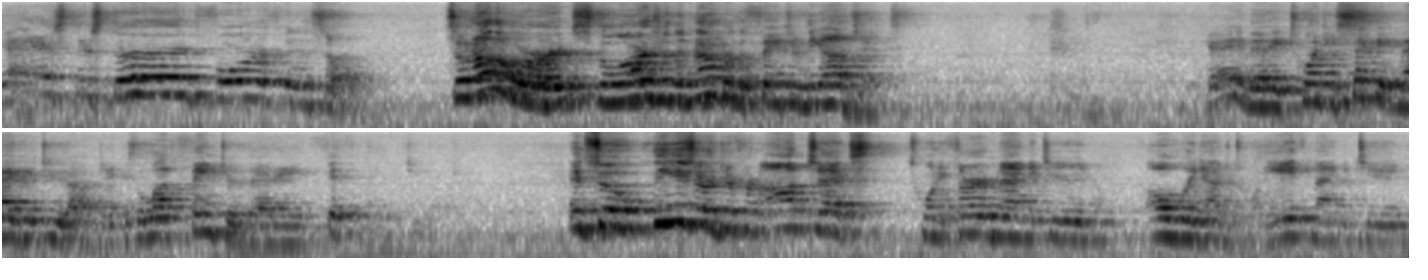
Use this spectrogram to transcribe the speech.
Yeah, there's, there's third, fourth, and so on. So in other words, the larger the number, the fainter the object. Okay, that a 22nd magnitude object is a lot fainter than a 5th magnitude object. And so these are different objects, 23rd magnitude, all the way down to 28th magnitude,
